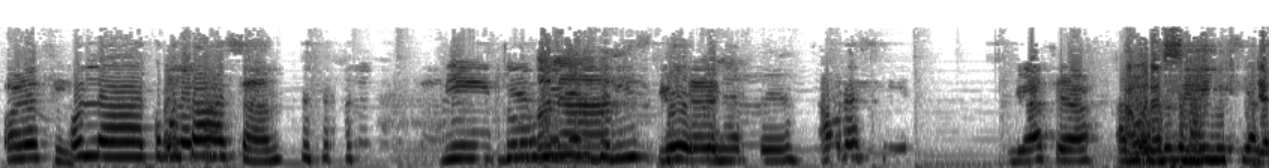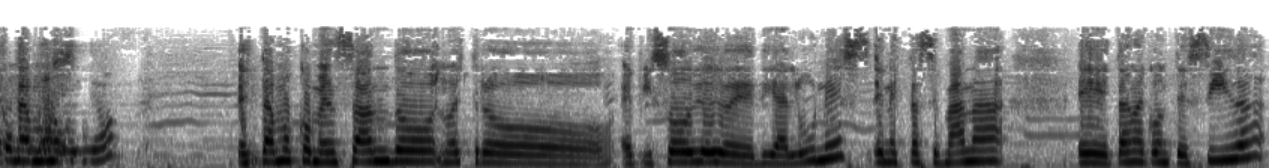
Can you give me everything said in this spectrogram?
Hola, sí. Hola, ¿cómo estás? bien, bien, bien, feliz de tenerte. Ahora sí. Gracias. Ahora sí, ya estamos. Estamos comenzando nuestro episodio de día lunes en esta semana eh, tan acontecida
